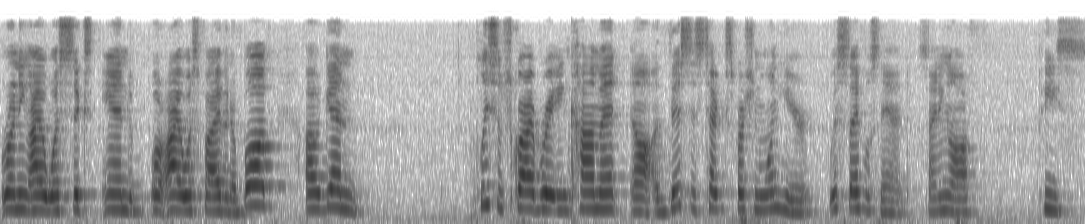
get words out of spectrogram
running iOS 6 and or iOS 5 and above. Uh, again, Please subscribe, rate, and comment. Uh, this is Tech Expression 1 here with Stifle Stand. Signing off. Peace.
